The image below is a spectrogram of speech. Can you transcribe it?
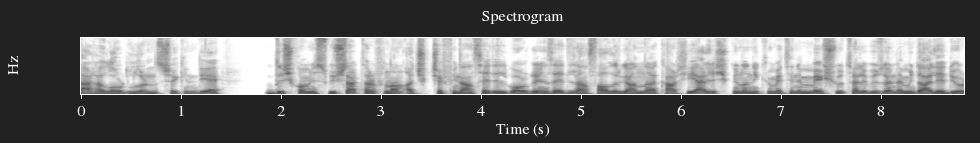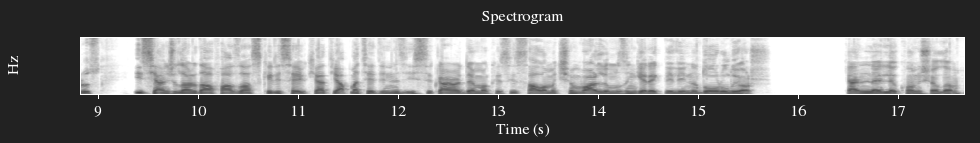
Derhal ordularınızı çekin diye. Dış komünist güçler tarafından açıkça finanse edilip organize edilen saldırganlığa karşı yerleşik Yunan hükümetinin meşru talebi üzerine müdahale ediyoruz. İsyancılara daha fazla askeri sevkiyat yapma tehdidiniz istikrar ve demokrasiyi sağlamak için varlığımızın gerekliliğini doğruluyor. Kendileriyle konuşalım.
